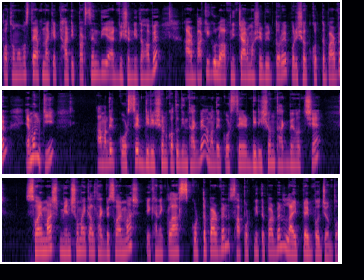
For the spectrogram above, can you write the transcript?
প্রথম অবস্থায় আপনাকে থার্টি পার্সেন্ট দিয়ে অ্যাডমিশন নিতে হবে। আর বাকিগুলো আপনি চার মাসের ভিতরে পরিশোধ করতে পারবেন। এমনকি আমাদের কোর্সের ডিরেকশন কতদিন থাকবে? আমাদের কোর্সের ডিরেকশন থাকবে হচ্ছে ছয় মাস, মেন সময়কাল থাকবে ছয় মাস। এখানে ক্লাস করতে পারবেন, সাপোর্ট নিতে পারবেন লাইফ টাইম পর্যন্ত।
